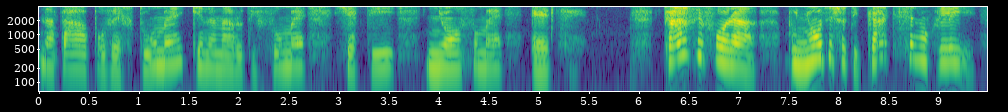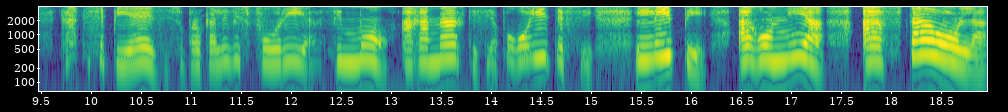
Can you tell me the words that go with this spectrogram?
να τα αποδεχτούμε και να αναρωτηθούμε γιατί νιώθουμε έτσι. Κάθε φορά που νιώθεις ότι κάτι σε ενοχλεί, κάτι σε πιέζει, σου προκαλεί δυσφορία, θυμό, αγανάκτηση, απογοήτευση, λύπη, αγωνία, αυτά όλα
